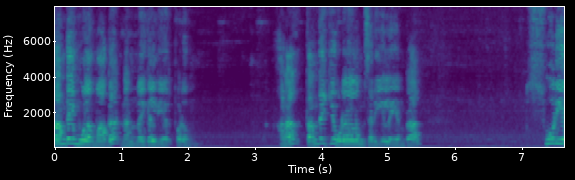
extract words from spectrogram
தந்தை மூலமாக நன்மைகள் ஏற்படும். ஆனால் தந்தைக்கு உடல்நலம் சரியில்லை என்றால் சூரிய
